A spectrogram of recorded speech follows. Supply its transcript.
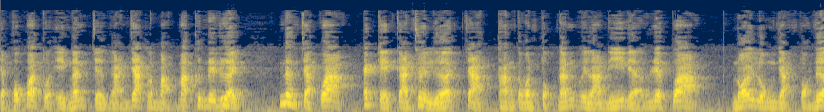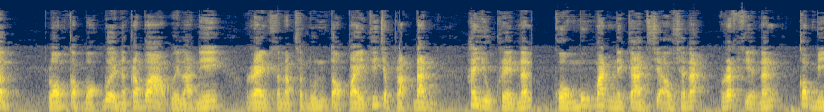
จะพบว่าตัวเองนั้นเจองานยากลำบากมากขึ้นเรื่อยๆ เนื่องจากว่าแพ็กเกจการช่วยเหลือจากทางตะวันตกนั้น เวลานี้เนี่ยเรียกว่าน้อยลงอย่างต่อเนื่อง พร้อมกับบอกด้วยนะครับว่าเวลานี้แรงสนับสนุนต่อไปที่จะผลักดันให้ยูเครนนั้นคงมุ่งมั่นในการที่จะเอาชนะรัสเซียนั้นก็มี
